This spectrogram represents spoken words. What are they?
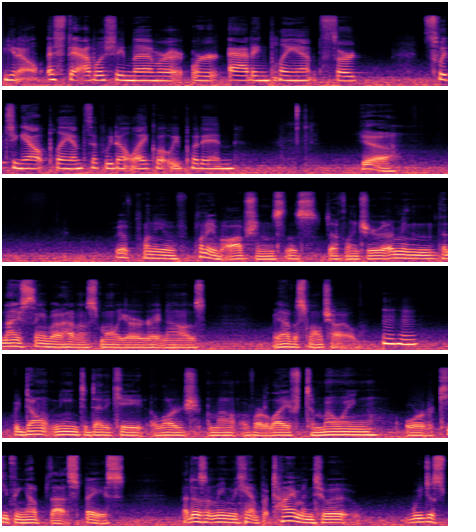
you know, establishing them or or adding plants or switching out plants if we don't like what we put in. Yeah. We have plenty of plenty of options. That's definitely true. I mean, the nice thing about having a small yard right now is we have a small child. Mm-hmm. We don't need to dedicate a large amount of our life to mowing or keeping up that space. That doesn't mean we can't put time into it. We just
